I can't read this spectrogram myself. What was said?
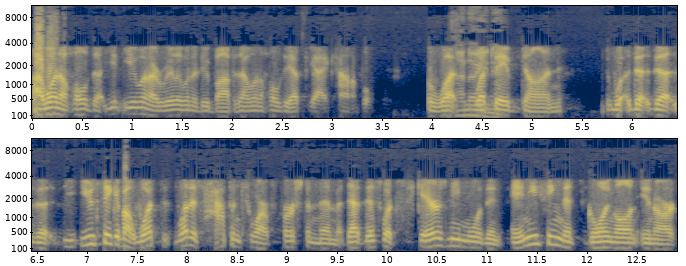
I want to hold the, you, you know what I really want to do, Bob, is I want to hold the FBI accountable for what, what they've done. The, the, the, you think about what, what has happened to our First Amendment. That, that's what scares me more than anything that's going on in our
